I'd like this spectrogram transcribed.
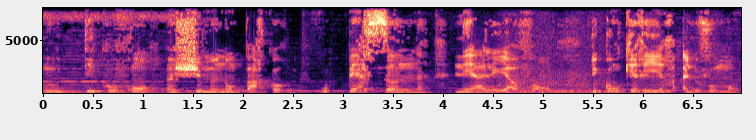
Nous découvrons un chemin non parcouru où personne n'est allé avant de conquérir un nouveau monde.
